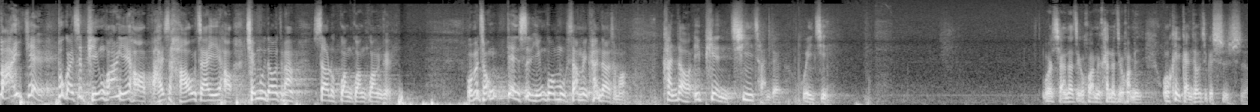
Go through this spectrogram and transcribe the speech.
把一切不管是平房也好，还是豪宅也好，全部都怎么样烧得光光光的。我们从电视荧光幕上面看到什么？看到一片凄惨的灰烬。我想到这个画面，看到这个画面，我可以感受这个事实哦。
